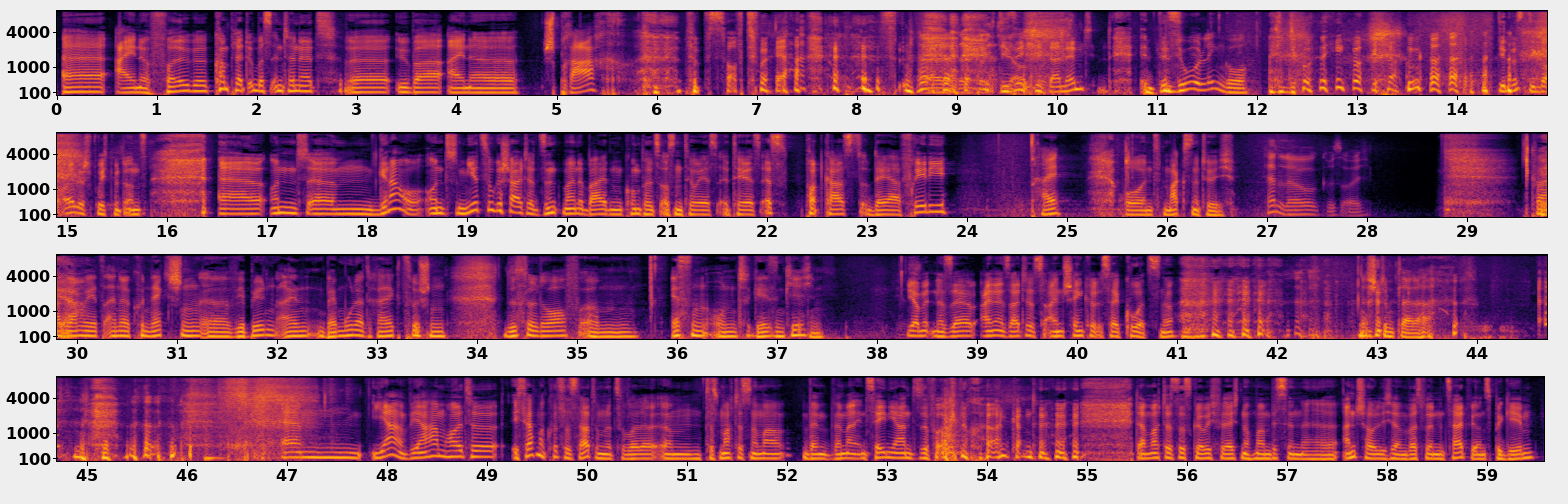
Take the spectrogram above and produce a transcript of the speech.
äh, eine Folge komplett übers Internet, äh, über eine Sprachsoftware, die sich da nennt Duolingo. Duolingo, genau. Die lustige Eule spricht mit uns. Äh, und ähm, genau, und mir zugeschaltet sind meine beiden Kumpels aus dem TSS-Podcast, der Fredi. Hi. Und Max natürlich. Hallo, grüß euch. Quasi ja. haben wir jetzt eine Connection. Äh, wir bilden ein Bermuda-Dreieck zwischen Düsseldorf, ähm, Essen und Gelsenkirchen. Ja, mit einer sehr, einer Seite ist ein Schenkel ist sehr kurz, ne? Das stimmt leider. ähm, ja, wir haben heute, ich sag mal kurz das Datum dazu, weil ähm, das macht es nochmal, wenn, wenn man in zehn Jahren diese Folge noch hören kann, dann macht das das, glaube ich, vielleicht nochmal ein bisschen äh, anschaulicher, in was für eine Zeit wir uns begeben.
